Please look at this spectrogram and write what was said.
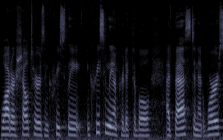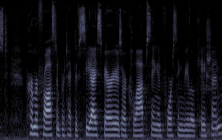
water, shelter is increasingly, increasingly unpredictable at best and at worst. Permafrost and protective sea ice barriers are collapsing and forcing relocation.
